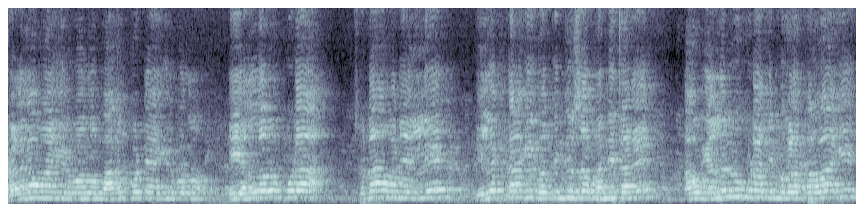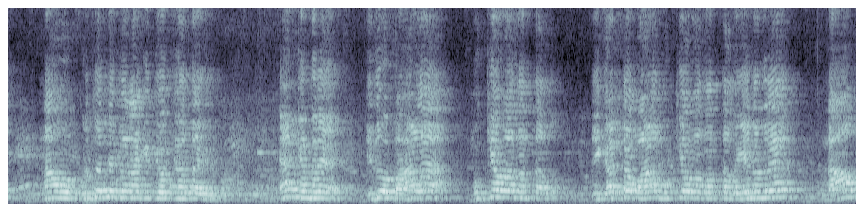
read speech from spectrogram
ಬೆಳಗಾವಿ ಆಗಿರ್ಬೋದು, ಬಾಗಲಕೋಟೆ ಆಗಿರ್ಬೋದು, ಈ ಎಲ್ಲರೂ ಕೂಡ ಚುನಾವಣೆಯಲ್ಲಿ ಇಲೆಕ್ಟ್ ಆಗಿ ಇವತ್ತಿನ ದಿವಸ ಬಂದಿದ್ದಾರೆ. ನಾವು ಎಲ್ಲರಿಗೂ ಕೂಡ ನಿಮ್ಮಗಳ ಪರವಾಗಿ ನಾವು ಕೃತಜ್ಞರಾಗಿದ್ದೇವೆ ಅಂತ ಹೇಳ್ತಾ ಇದ್ದೀವಿ ಯಾಕಂದ್ರೆ ಇದು ಬಹಳ ಮುಖ್ಯವಾದಂಥದ್ದು. ಈ ಘಟ್ಟ ಬಹಳ ಮುಖ್ಯವಾದಂಥದ್ದು. ಏನಂದ್ರೆ ನಾವು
